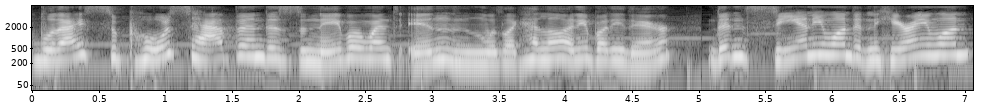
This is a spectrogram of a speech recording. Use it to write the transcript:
what I suppose happened is the neighbor went in and was like, "Hello, anybody there?" Didn't see anyone, didn't hear anyone.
